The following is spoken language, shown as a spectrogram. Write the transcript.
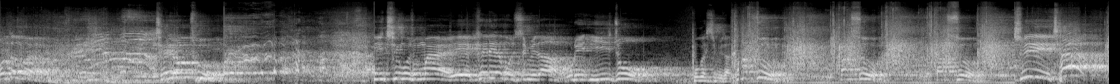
어떤 거요? 제로투 이 친구 정말 예, 캐리하고 있습니다. 우리 2조 보겠습니다. 박수! 박수! 박수! 시작!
